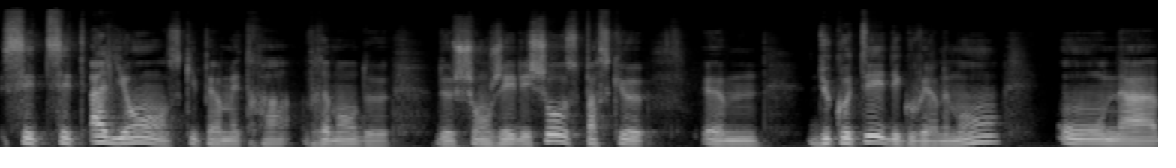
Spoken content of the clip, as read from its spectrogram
C'est cette alliance qui permettra vraiment de, de changer les choses parce que euh, du côté des gouvernements, on a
